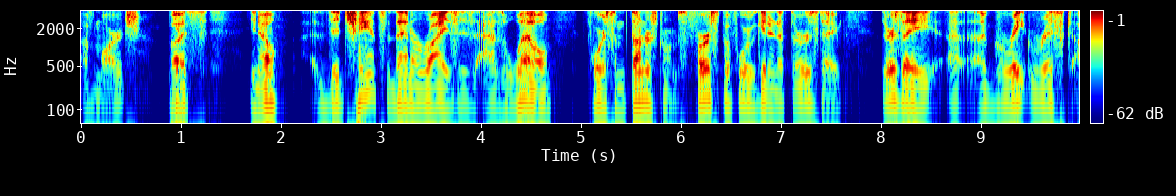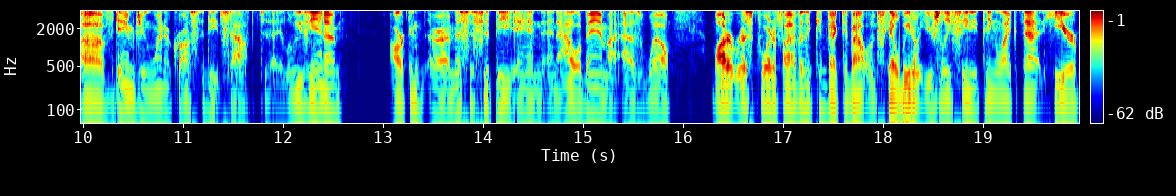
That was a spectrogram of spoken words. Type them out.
of March. But, Yes. you know, the chance then arises as well for some thunderstorms. First, before we get into Thursday, there's a, a, a great risk of damaging wind across the deep south today. Louisiana, Arkansas, or uh, Mississippi, and, and Alabama as well moderate risk four to five on the convective outlook scale. We don't usually see anything like that here,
